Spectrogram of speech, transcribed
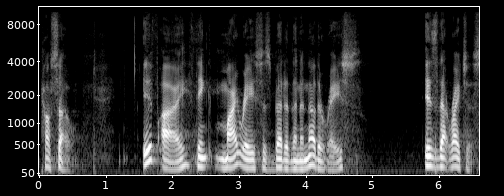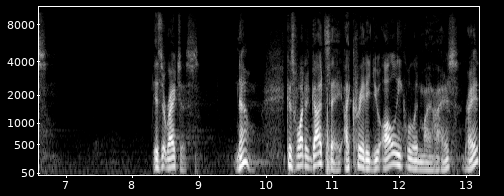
How so? If I think my race is better than another race, is that righteous? Is it righteous? No. Because what did God say? I created you all equal in my eyes, right?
